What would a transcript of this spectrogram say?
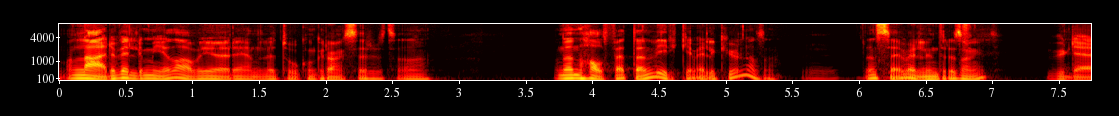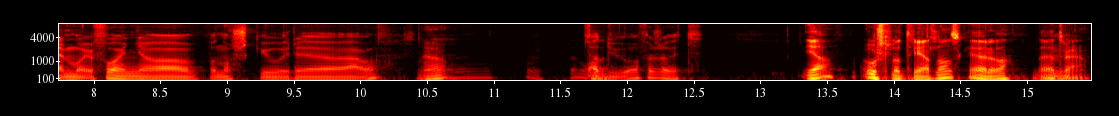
Man lærer veldig mye da av å gjøre en eller to konkurranser. Så. Men den halvfett, den virker veldig kul, altså. Den ser veldig interessant ut. Vurderer må jo få den på norsk jord, eh, jeg òg. Ja, Ja, du òg, for så vidt. ja Oslo Triatlon skal jeg gjøre, da. Det tror jeg.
